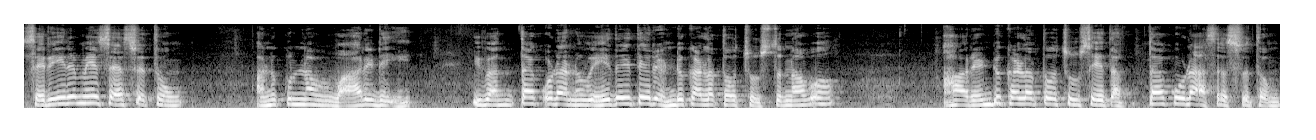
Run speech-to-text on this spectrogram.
శరీరమే శాశ్వతం అనుకున్న వారిని ఇవంతా కూడా నువ్వు ఏదైతే రెండు కళ్ళతో చూస్తున్నావో ఆ రెండు కళ్ళతో చూసేదంతా కూడా అశాశ్వతం.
